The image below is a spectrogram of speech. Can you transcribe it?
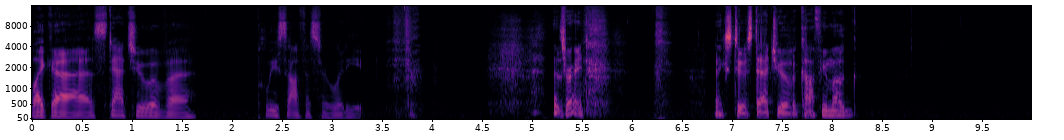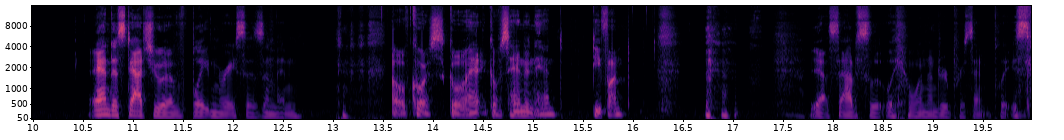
like a statue of a police officer would eat. That's right. Next to a statue of a coffee mug. And a statue of blatant racism and Oh, of course, go ha- goes hand in hand. Defund. yes, absolutely, 100% please.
